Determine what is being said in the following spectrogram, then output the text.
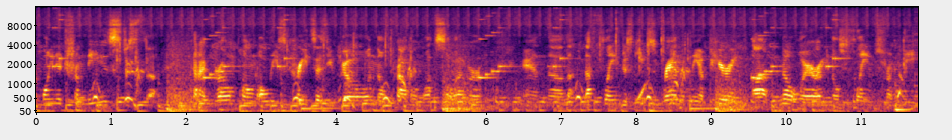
coinage from these. Just uh, kind of ground pound all these crates as you go, and no problem whatsoever. And uh, that, that flame just keeps randomly appearing out of nowhere. I mean, those flames from the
